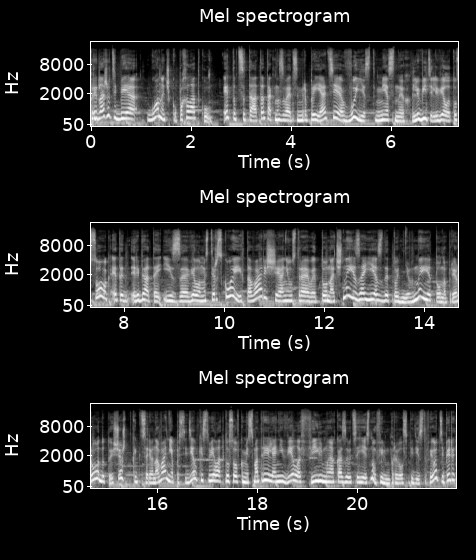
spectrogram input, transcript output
Предложу тебе гоночку по холодку. Это цитата, так называется мероприятие, выезд местных любителей велотусовок. Это ребята из веломастерской, их товарищи, они устраивают то ночные заезды, то дневные, то на природу, то еще какие-то соревнования, посиделки с велотусовками. Смотрели они велофильмы, оказывается, есть, ну, фильмы про велосипедистов. И вот теперь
